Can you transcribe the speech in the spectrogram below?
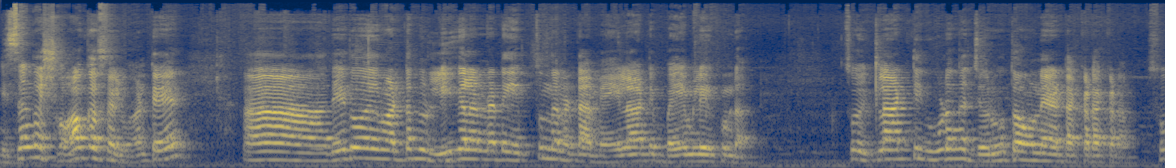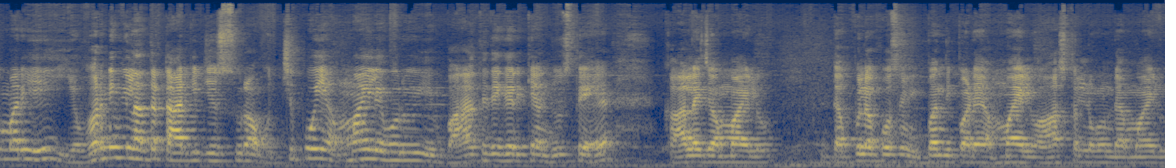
నిజంగా షాక్ అసలు. అంటే అదేదో ఏమంటారు లీగల్ అన్నట్టు చెప్తుంది అన్నట్టు ఆమె. ఇలాంటి భయం లేకుండా. సో ఇట్లాంటివి కూడా జరుగుతూ ఉన్నాయంట అక్కడక్కడ. సో మరి ఎవరిని వీళ్ళంతా టార్గెట్ చేస్తున్నారు? ఆ వచ్చిపోయే అమ్మాయిలు ఎవరు? ఈ భారత దగ్గరికి అని చూస్తే కాలేజ్ అమ్మాయిలు డబ్బుల కోసం ఇబ్బంది పడే అమ్మాయిలు హాస్టల్లో ఉండే అమ్మాయిలు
